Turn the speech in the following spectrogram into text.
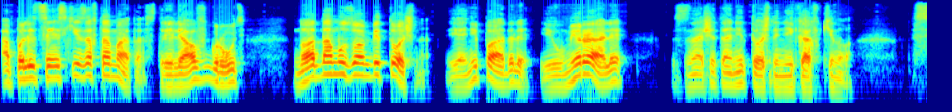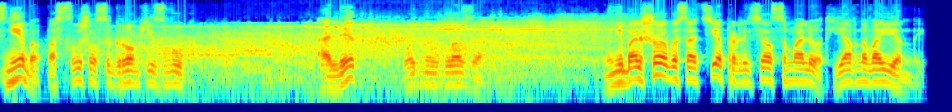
А полицейский из автомата стрелял в грудь. Но одному зомби точно. И они падали, и умирали. Значит, они точно не как в кино. С неба послышался громкий звук. Олег поднял глаза. На небольшой высоте пролетел самолет, явно военный.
